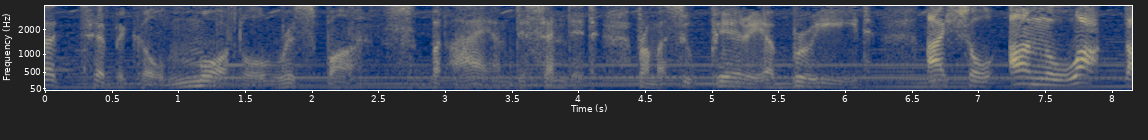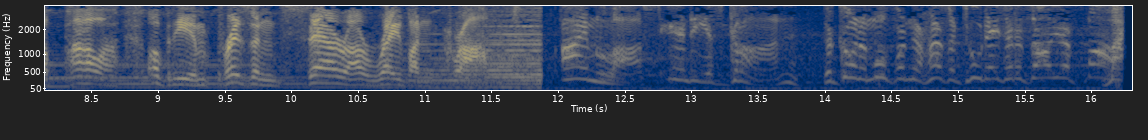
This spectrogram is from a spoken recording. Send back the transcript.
A typical mortal response. But I am descended from a superior breed. I shall unlock the power of the imprisoned Sarah Ravencroft. I'm lost. Andy is gone. They're gonna move from their house in two days, and it's all your fault.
